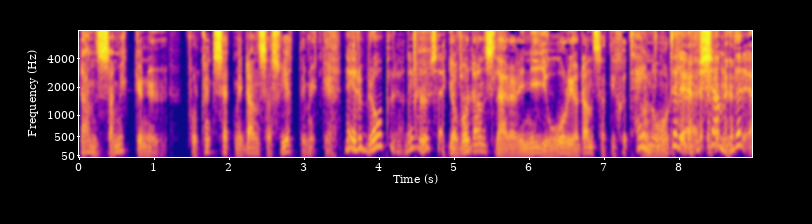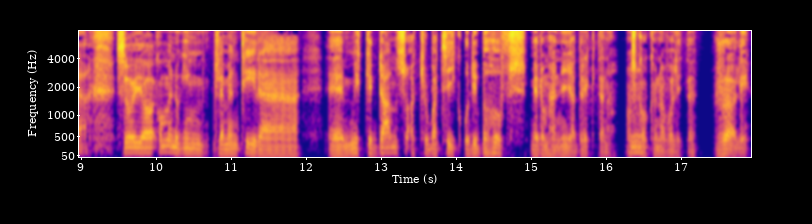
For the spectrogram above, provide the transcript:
dansa mycket nu. Folk har inte sett mig dansa så jättemycket. Nej, är du bra på det? Det är du säkert. Jag var danslärare i nio år och jag har dansat i 17 Tänkte år. det, jag kände det. så jag kommer nog implementera eh, mycket dans och akrobatik och det behövs med de här nya dräkterna. Man ska Mm. kunna vara lite rörlig.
